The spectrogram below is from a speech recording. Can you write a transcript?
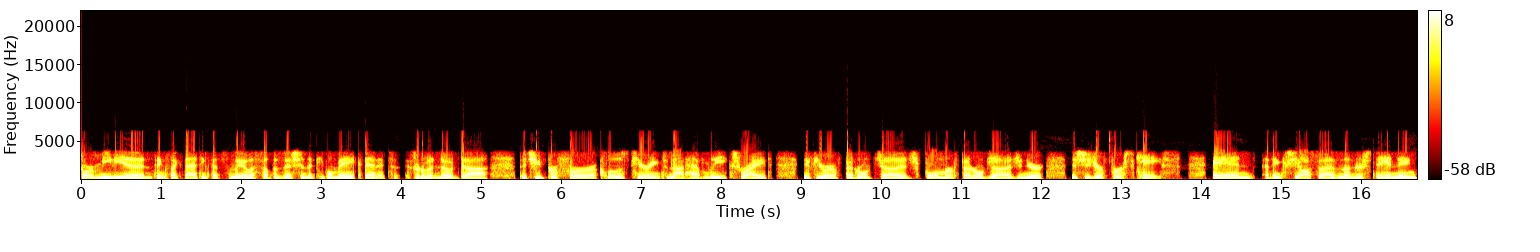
or media and things like that. I think that's something of a supposition that people make that it's sort of a no duh that you'd prefer a closed hearing to not have leaks, right? If you're a federal judge, former federal judge, and you're this is your first case. And I think she also has an understanding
